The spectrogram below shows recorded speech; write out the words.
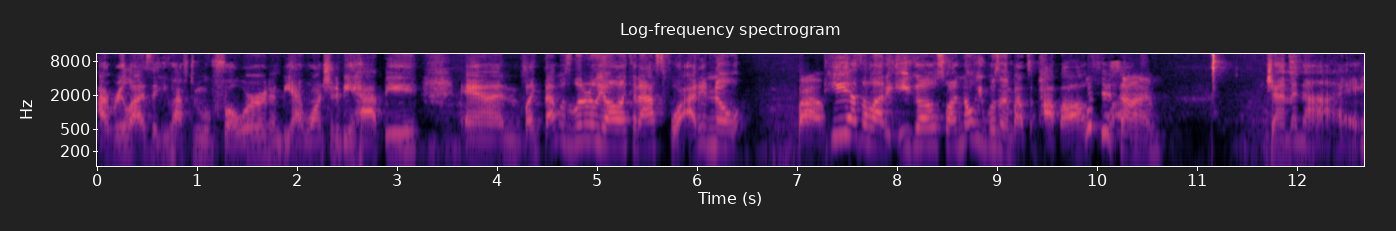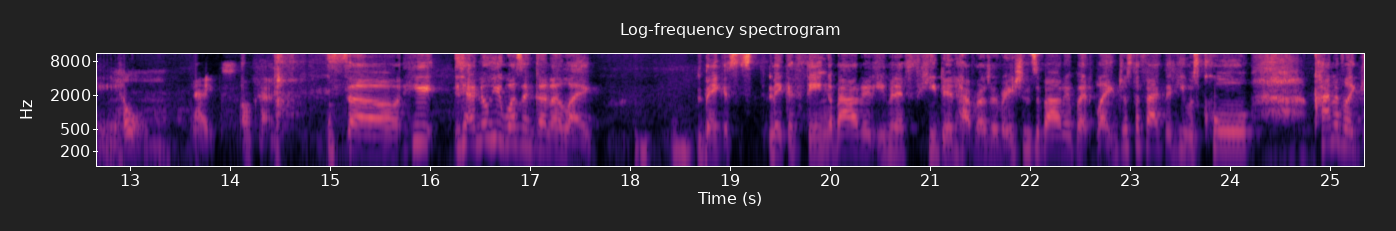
I realize that you have to move forward and be. I want you to be happy." And like that was literally all I could ask for. I didn't know. Wow. He has a lot of ego, so I know he wasn't about to pop off. What's his Like, sign? Gemini. Oh, yikes. Okay. So he, I knew he wasn't gonna like make a make a thing about it, even if he did have reservations about it. But like just the fact that he was cool, kind of like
